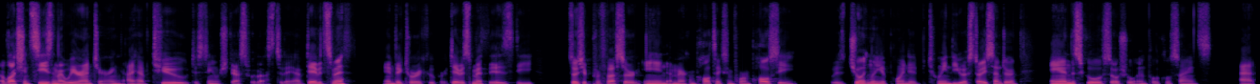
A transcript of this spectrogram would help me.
election season that we are entering, I have two distinguished guests with us today. I have David Smith and Victoria Cooper. David Smith is the Associate Professor in American Politics and Foreign Policy was jointly appointed between the U.S. Study Center and the School of Social and Political Science at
